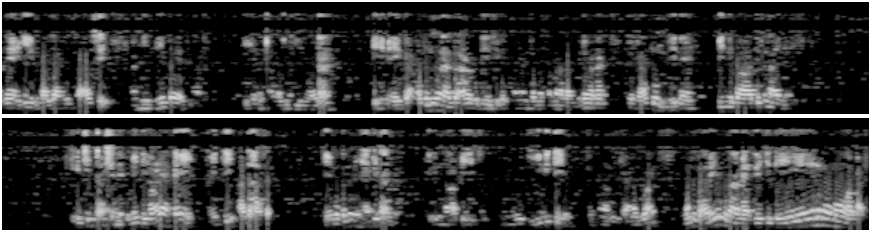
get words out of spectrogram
අනේ ඊ බලන්නේ සාහසේ. අනේ මේක ඇතුළත. එහෙම තමයි කියනවා. එහෙම ඒක අසුරු සනක් ගන්නකොට දේශික තමයි තමයි සමාදම් වෙනවා නම් ඒ රතුන් දෙන්නේ පින්න පාදයට නෑ. ඒක චිත්තක්ෂණයක මේ ධ්‍යානයක් නෙවෙයි. මේකේ අදහස. ඒ මොකද මේ හැකියන්නේ. ඉතින් අපි මුළු ජීවිතය සමාධි කරනවා මුළු භවයේ පුරාම ඇතිවෙච්ච තේරම මොහොතක්.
